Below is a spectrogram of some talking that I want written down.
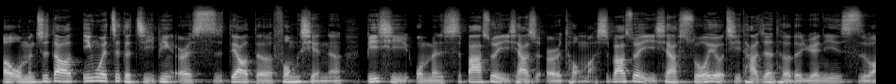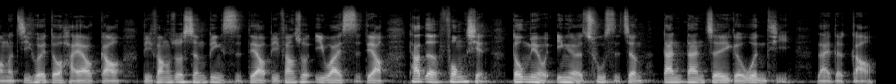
呃，我们知道因为这个疾病而死掉的风险呢，比起我们十八岁以下是。儿儿童嘛，十八岁以下，所有其他任何的原因死亡的机会都还要高。比方说生病死掉，比方说意外死掉，它的风险都没有婴儿猝死症单单这一个问题。来得高，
